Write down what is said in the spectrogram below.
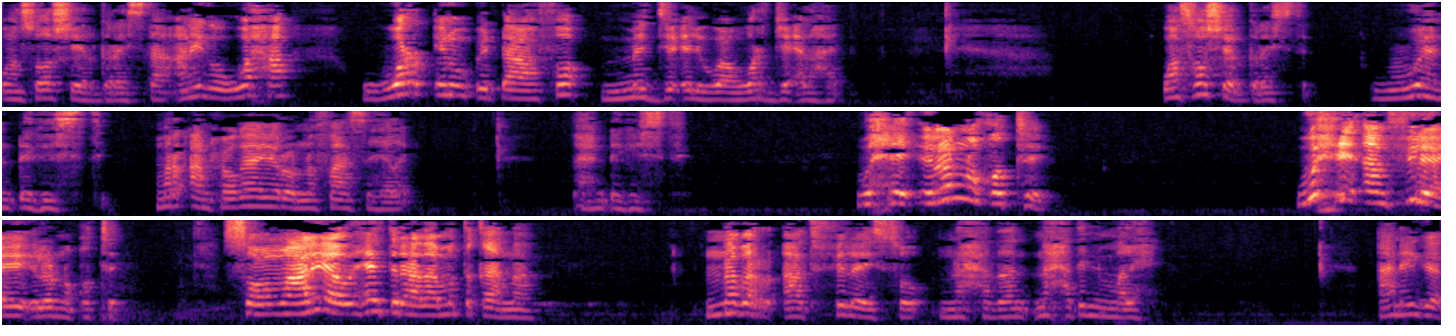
waan soo sheer garaystaa aniga waxa war inuu idhaafo ma jeceli waan war jeclahay. Waan soo sheer garaystay waan dhegaystay mar aan xoogaa yaroo nafaasa helay baan dhegaystay waxay ila noqotay wixii aan filayay ila noqotay soomaaliya waxay tidhahdaa mataqaanaa nabar aad filayso naxdin ma leh. Aniga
